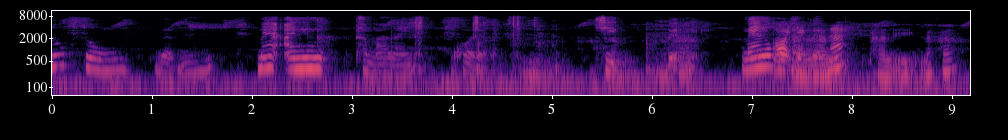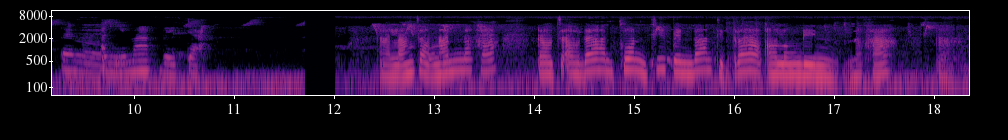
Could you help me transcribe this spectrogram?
ลูกทรงแบบนี้ แม่อันนี้ทำอะไรนะขวดอืมฉีกแบนะบคะแม่ลูกขวดอย่างไรนะทานเองนะคะได้ไหมอันนี้มากเลยจ้ะอ่าหลังจากนั้นนะคะ เราจะเอาด้านก้นที่เป็นด้านติดรากเอาลงดินนะคะอ่าอ่า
